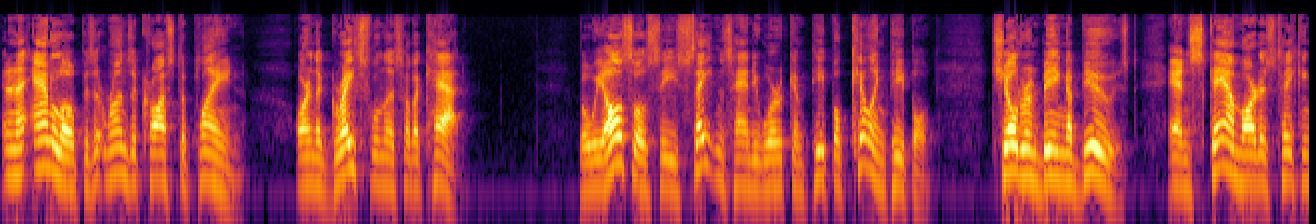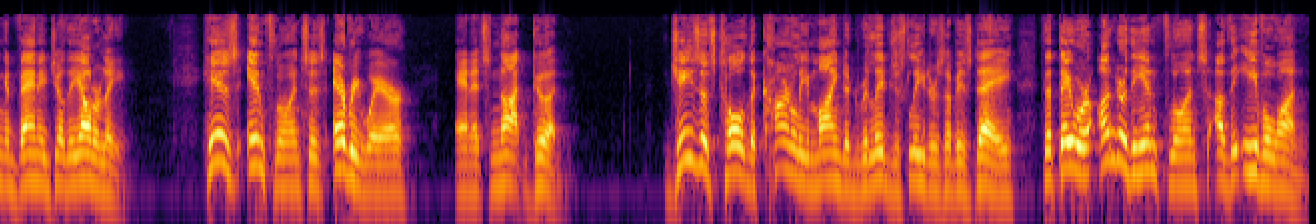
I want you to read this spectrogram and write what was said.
in an antelope as it runs across the plain, or in the gracefulness of a cat. But we also see Satan's handiwork in people killing people, children being abused, and scam artists taking advantage of the elderly. His influence is everywhere, and it's not good. Jesus told the carnally minded religious leaders of his day that they were under the influence of the evil one,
